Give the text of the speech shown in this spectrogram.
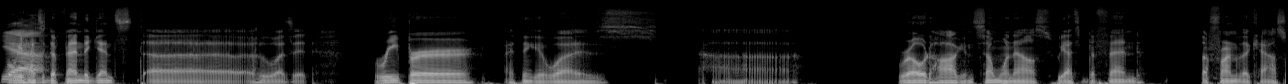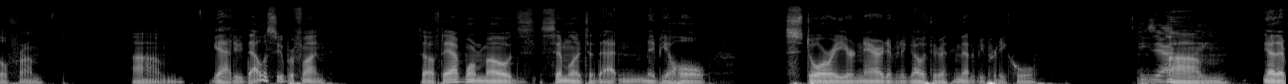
Where we had to defend against uh, who was it? Reaper. I think it was uh, Roadhog and someone else. We had to defend the front of the castle from. Um, yeah, dude, that was super fun. So if they have more modes similar to that and maybe a whole story or narrative to go through, I think that'd be pretty cool. exactly. Um, yeah, they I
